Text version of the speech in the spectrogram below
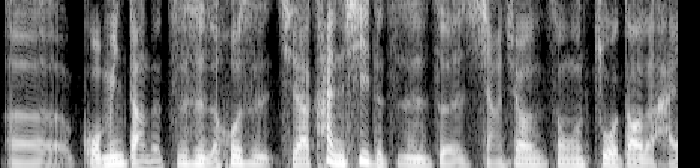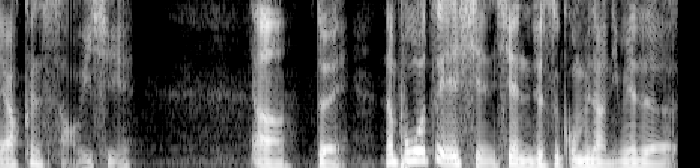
呃国民党的支持者或是其他看戏的支持者想象中做到的还要更少一些。啊，对。那不过这也显现就是国民党里面的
